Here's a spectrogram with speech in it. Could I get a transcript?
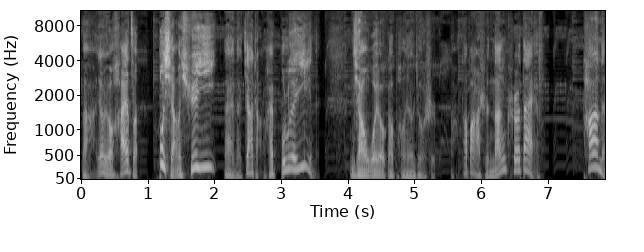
啊，要有孩子不想学医，哎，那家长还不乐意呢。你像我有个朋友就是啊，他爸是男科大夫，他呢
